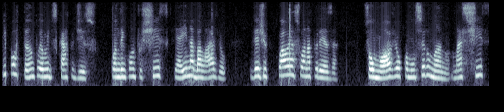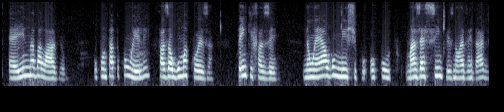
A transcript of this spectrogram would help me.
e, portanto, eu me descarto disso. Quando encontro X, que é inabalável, vejo qual é a sua natureza. Sou móvel como um ser humano, mas X é inabalável. O contato com ele faz alguma coisa. Tem que fazer. Não é algo místico, oculto, mas é simples, não é verdade?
